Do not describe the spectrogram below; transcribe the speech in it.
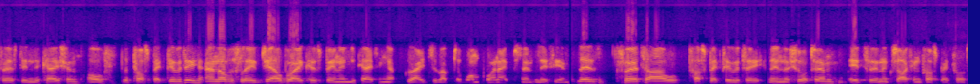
first indication of the prospectivity. And obviously, jailbreak has been indicating upgrades of up to 1.8% lithium. There's fertile prospectivity in the short term. It's an exciting prospect for us.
